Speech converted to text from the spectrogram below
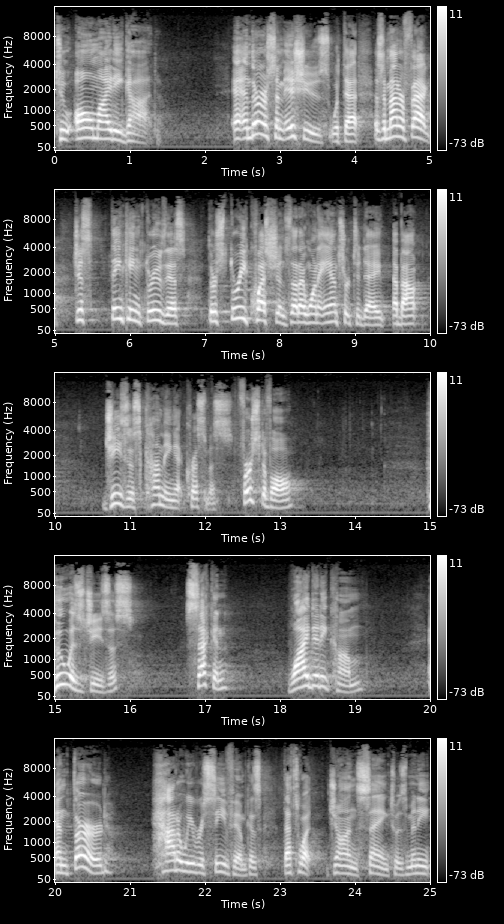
to Almighty God. And there are some issues with that. As a matter of fact, just thinking through this, there's three questions that I want to answer today about Jesus coming at Christmas. First of all, who was Jesus? Second, why did he come? And third, how do we receive him? Because that's what John's saying to as many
